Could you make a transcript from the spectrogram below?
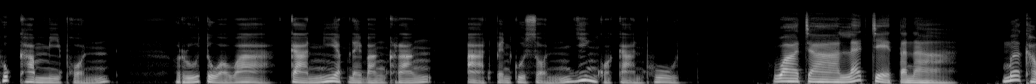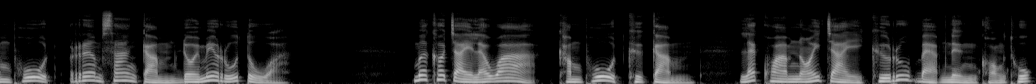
ทุกคำมีผล รู้ตัวว่าการเงียบในบางครั้ง อาจเป็นกุศลยิ่งกว่าการพูด วาจาและเจตนา เมื่อคำพูดเริ่มสร้างกรรมโดยไม่รู้ตัว เมื่อเข้าใจแล้วว่าคำพูดคือกรรม และความน้อยใจคือรูปแบบหนึ่งของทุกข์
